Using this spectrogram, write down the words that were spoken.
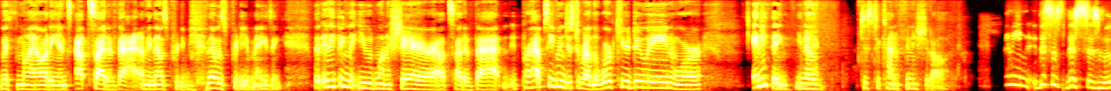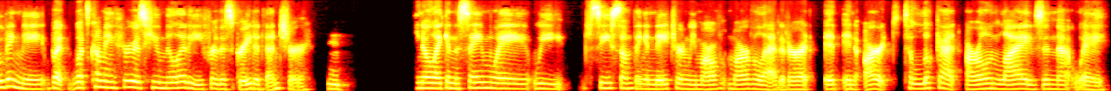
with my audience outside of that? I mean that was pretty that was pretty amazing. But anything that you would want to share outside of that perhaps even just around the work you're doing or anything you know just to kind of finish it off i mean this is this is moving me but what's coming through is humility for this great adventure mm. you know like in the same way we see something in nature and we marvel, marvel at it or at it in art to look at our own lives in that way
